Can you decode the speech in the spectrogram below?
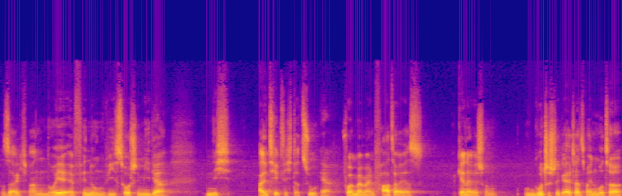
sage ich mal, neue Erfindungen wie Social Media Ja. nicht alltäglich dazu. Ja. Vor allem bei meinem Vater, er ist generell schon ein gutes Stück älter als meine Mutter.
